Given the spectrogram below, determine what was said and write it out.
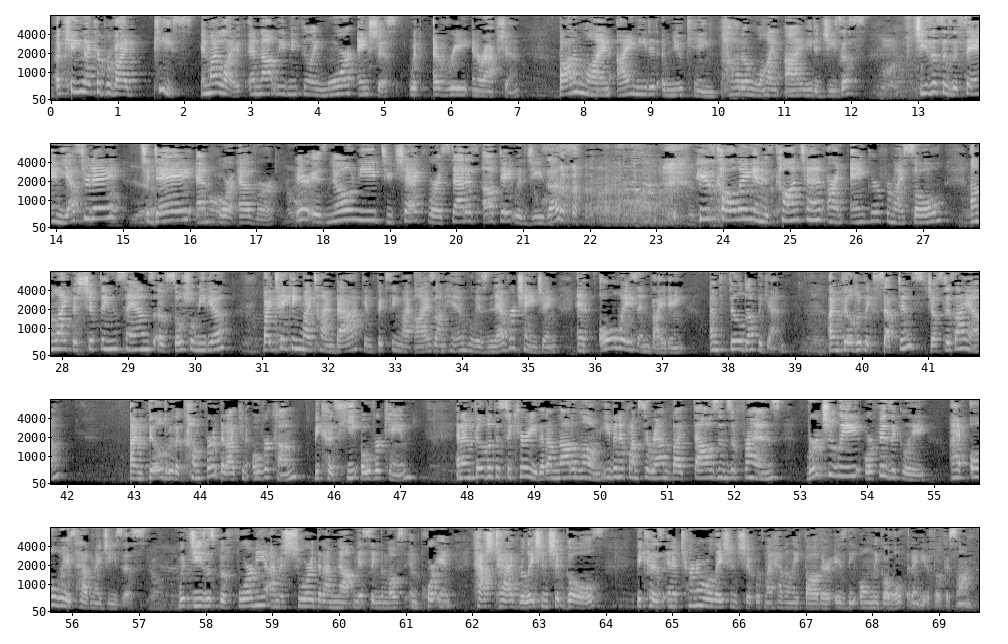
a king that could provide peace in my life and not leave me feeling more anxious with every interaction. Bottom line, I needed a new king. Bottom line, I needed Jesus. Jesus is the same yesterday, today, and forever. There is no need to check for a status update with Jesus. His calling and his content are an anchor for my soul, unlike the shifting sands of social media. By taking my time back and fixing my eyes on him who is never changing and always inviting, I'm filled up again. I'm filled with acceptance just as I am. I'm filled with a comfort that I can overcome because he overcame. And I'm filled with a security that I'm not alone, even if I'm surrounded by thousands of friends, virtually or physically. I always have my Jesus. With Jesus before me, I'm assured that I'm not missing the most important hashtag relationship goals because an eternal relationship with my Heavenly Father is the only goal that I need to focus on.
